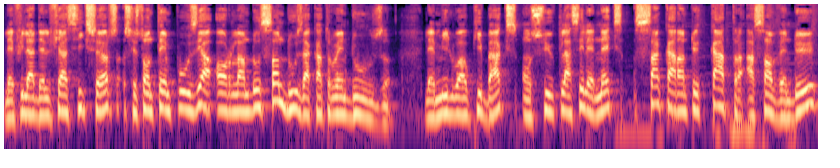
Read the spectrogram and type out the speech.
Les Philadelphia Sixers se sont imposés à Orlando 112 à 92. Les Milwaukee Bucks ont surclassé les Knicks 144 à 122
